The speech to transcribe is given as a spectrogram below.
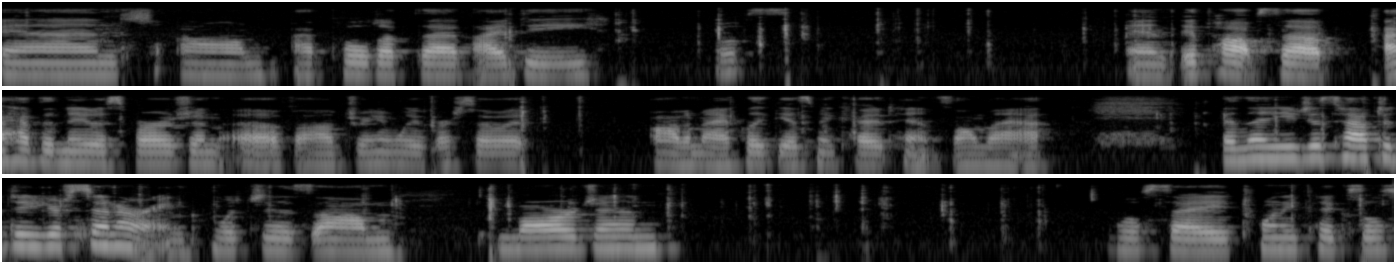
And um, I pulled up that ID. Whoops. And it pops up. I have the newest version of uh, Dreamweaver, so it automatically gives me code hints on that. And then you just have to do your centering, which is um, margin, we'll say 20 pixels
